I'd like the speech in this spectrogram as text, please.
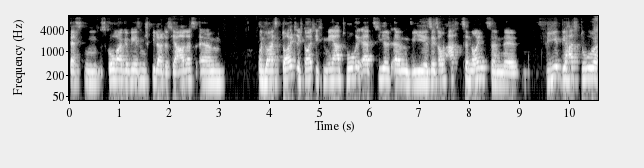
besten Scorer gewesen, Spieler des Jahres. Ähm, und du hast deutlich, deutlich mehr Tore erzielt ähm, wie Saison 18, 19. Äh, wie, wie hast du, äh,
